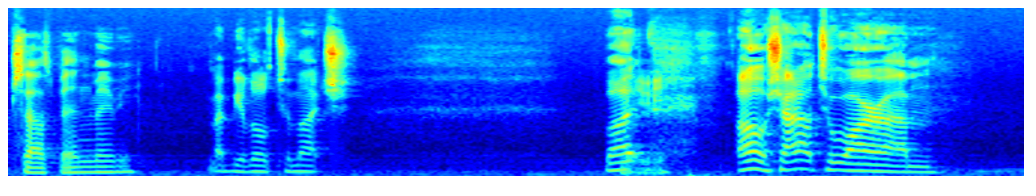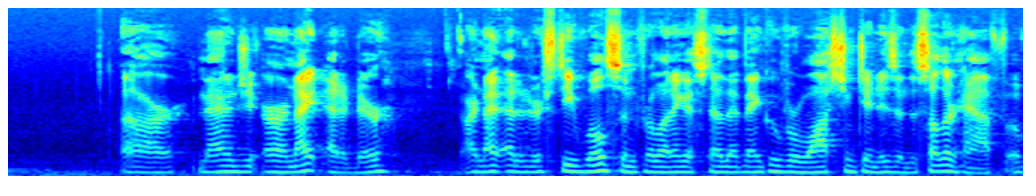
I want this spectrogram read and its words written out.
South Bend, maybe. might be a little too much. But Maybe. Oh, shout out to our um, our managing our night editor, our night editor Steve Wilson for letting us know that Vancouver, Washington is in the southern half of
